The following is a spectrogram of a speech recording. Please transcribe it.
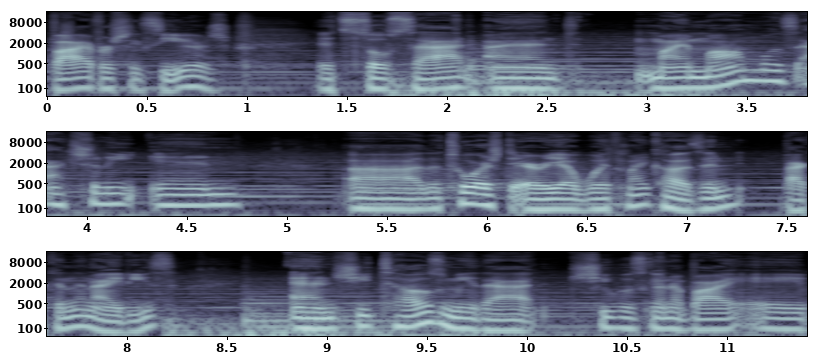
five or six years. It's so sad. And my mom was actually in uh, the tourist area with my cousin back in the 90s. And she tells me that she was going to buy a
